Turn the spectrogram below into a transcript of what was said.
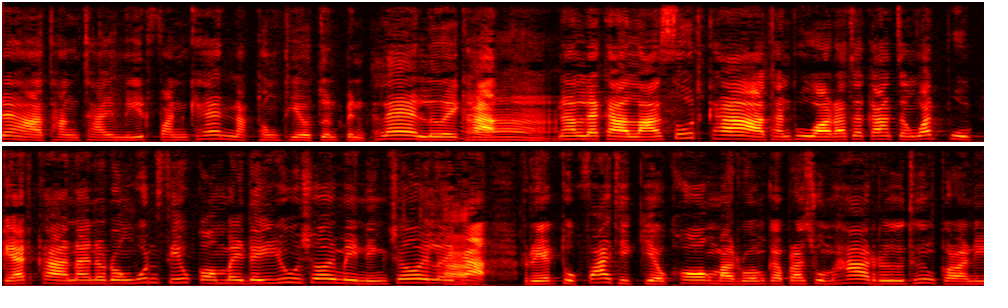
นะคะทางชายมีดฟันแค่นักท่องเที่ยวจนเป็นแผลเลยค่ะอ่านั่นแหละค่ะล่าสุดค่ะท่านผู้ว่าราชการจังหวัดภูเก็ตค่ะ นายนรงค์วุ่นซิ้วก็ไม่ได้ยุ่ยเช่ยไม่หนิงเช่ยเลยค่ะ เรียกทุกฝ่ายที่เกี่ยวข้องมารวมกับประชุมห้ารือถึงกรณี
